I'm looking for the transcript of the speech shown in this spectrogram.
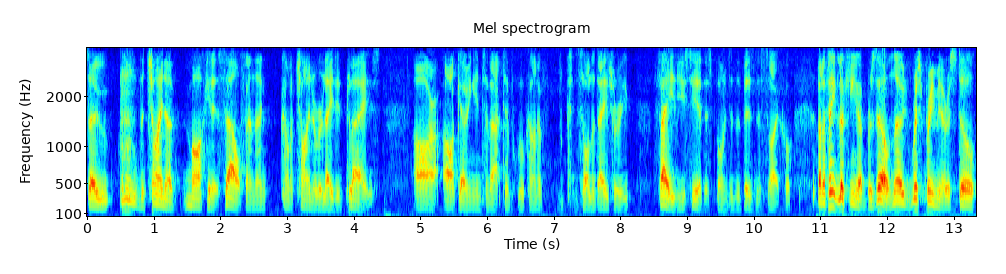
So the China market itself, and then kind of China-related plays, are are going into that typical kind of consolidatory phase you see at this point in the business cycle. But I think looking at Brazil, no risk premium is still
